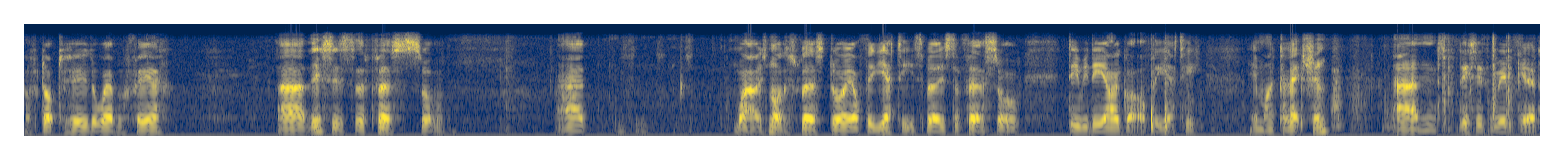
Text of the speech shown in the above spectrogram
of Doctor Who, The Web of Fear. Uh, this is the first sort of, uh, well, it's not the first story of the Yetis, but it's the first sort of DVD I got of the Yeti in my collection and this is really good.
